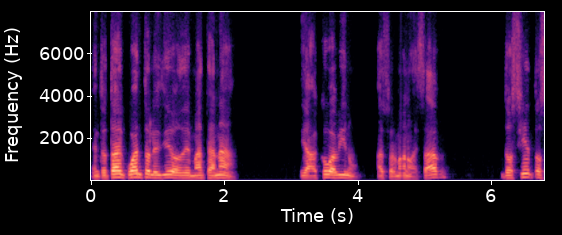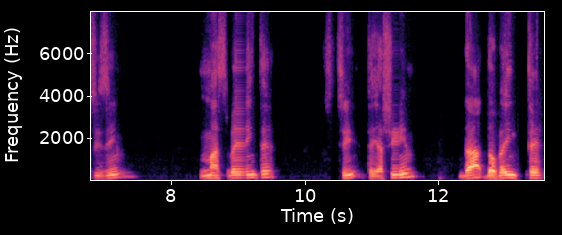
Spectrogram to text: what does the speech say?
en total, ¿cuánto le dio de Mataná y Jacob vino a su hermano Esab? 200 Izim más 20, ¿sí? Teyashim da 220,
